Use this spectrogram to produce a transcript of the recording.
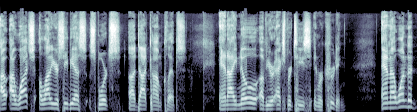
I, I watch a lot of your CBS Sports.com uh, clips, and I know of your expertise in recruiting. And I wanted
